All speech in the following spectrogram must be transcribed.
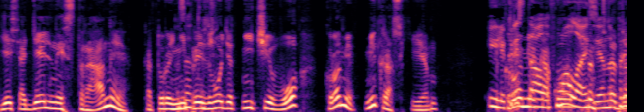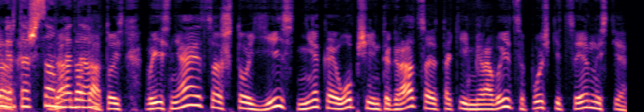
есть отдельные страны, которые не Заточен. производят ничего, кроме микросхем. Или кроме кристаллов, Малайзия, например, да, та же самая. Да, да, да, да. То есть выясняется, что есть некая общая интеграция, такие мировые цепочки ценностей,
